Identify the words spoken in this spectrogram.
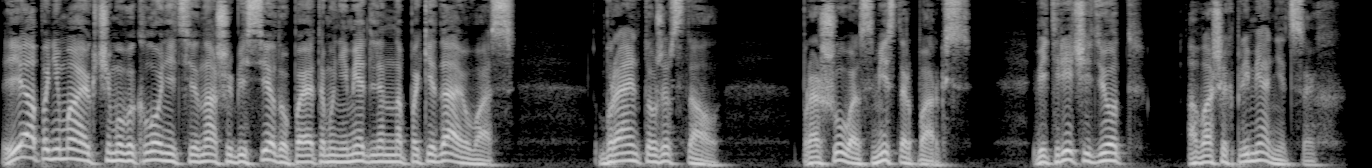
«Я понимаю, к чему вы клоните нашу беседу, поэтому немедленно покидаю вас». Брайан тоже встал. «Прошу вас, мистер Паркс, ведь речь идет о ваших племянницах.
